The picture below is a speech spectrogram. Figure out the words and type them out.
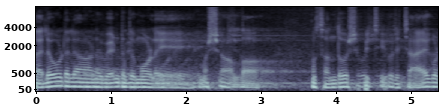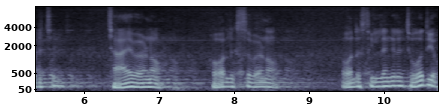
തലോടലാണ് വേണ്ടത് മോളെ. മഷാ സന്തോഷിപ്പിച്ച് ഒരു ചായ കുടിച്ച്. ചായ വേണോ? ഹോർലിക്സ് വേണോ? ഹോർലിക്സ് ഇല്ലെങ്കിൽ ചോദ്യം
